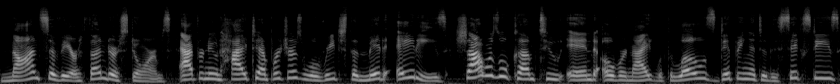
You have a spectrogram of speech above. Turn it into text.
non severe thunderstorms. Afternoon high temperatures will reach the mid 80s. Showers will come to end overnight with lows dipping into the 60s.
